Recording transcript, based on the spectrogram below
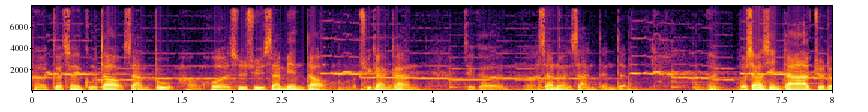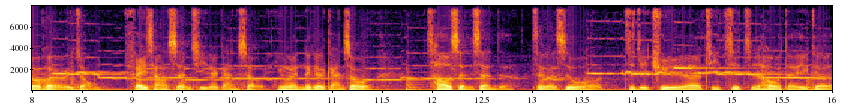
呃葛城古道散步，好，或者是去三边道去看看这个呃三轮山等等。嗯，我相信大家绝对会有一种非常神奇的感受，因为那个感受超神圣的。这个是我自己去了几次之后的一个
